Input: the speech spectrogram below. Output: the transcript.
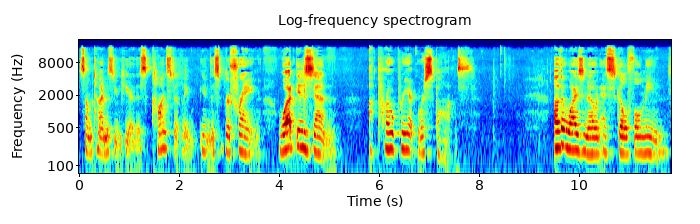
Sometimes you hear this constantly, in this refrain What is Zen? Appropriate response. Otherwise known as skillful means.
